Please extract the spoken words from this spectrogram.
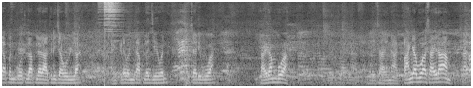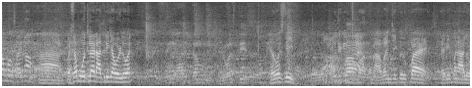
आपण पोहोचलो आपल्या रात्रीच्या होल्डला इकडे बनतं आपलं जेवण. आचारी बुवा. साईराम बुवा. साईनाथ. पांग्या बुवा साईराम. साईराम भाऊ साईराम. हां कसा पोहोचला रात्रीच्या एकदम व्यवस्थित. व्यवस्थित? बाबांची कृपा आहे. तरी पण आलो.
